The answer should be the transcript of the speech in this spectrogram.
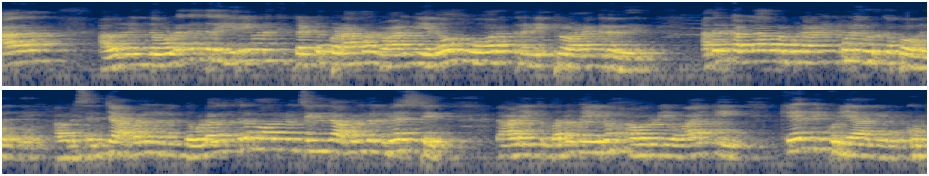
காரணம் அவர் இந்த உலகத்துல இறைவனுக்கு கட்டுப்படாமல் வாழ்ந்து ஏதோ ஒரு ஓரத்துல நின்று வணங்குறது அதற்கு அல்லாஹ் ரப்பல் கூலி கொடுக்க போவதில்லை. அவர் செஞ்ச அமல்கள் இந்த உலகத்திலும் அவர்கள் செய்த அமல்கள் வேஸ்ட் நாளைக்கு மறுமையிலும் அவருடைய வாழ்க்கை கேள்விக்குறியாக இருக்கும்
